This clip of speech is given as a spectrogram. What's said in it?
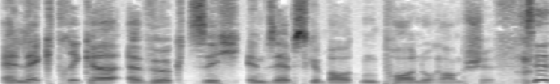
Elektriker erwürgt sich im selbstgebauten Pornoraumschiff.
